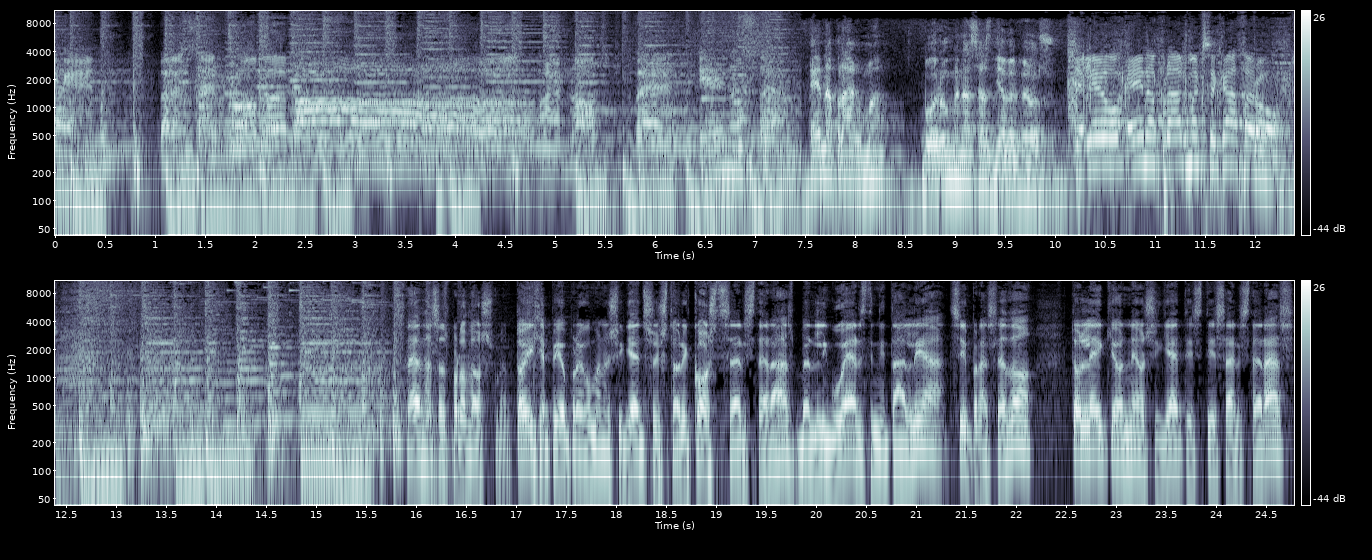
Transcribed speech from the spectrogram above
again. But I'm sent from above. I'm not that innocent. Ένα πράγμα μπορούμε να σας διαβεβαιώσουμε. Και λέω ένα πράγμα ξεκάθαρο. Δεν θα σας προδώσουμε. Το είχε πει ο προηγούμενος ηγέτης, ο ιστορικός της αριστεράς, Μπερλιγκουέρ στην Ιταλία, Τσίπρας εδώ. Το λέει και ο νέος ηγέτης της αριστεράς,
